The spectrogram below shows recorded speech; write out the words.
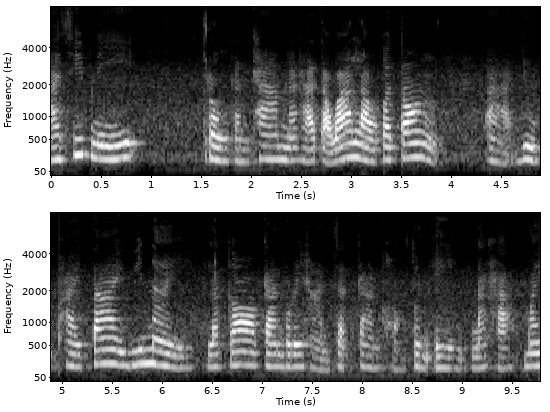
อาชีพนี้ตรงกันข้ามนะคะ แต่ว่าเราก็ต้องออยู่ภายใต้วินัย และก็การบริหารจัดการของตนเองนะคะ ไม่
